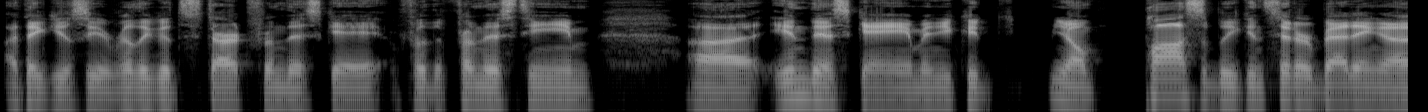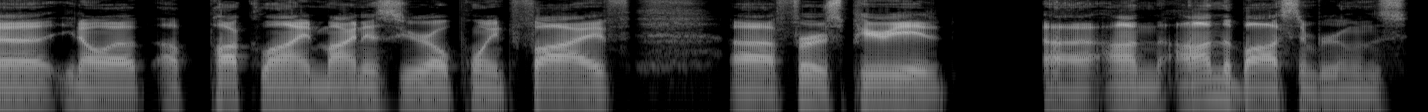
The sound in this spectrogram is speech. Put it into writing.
I think you'll see a really good start from this game for the, from this team uh, in this game, and you could you know possibly consider betting a you know a, a puck line minus zero point five uh, first period uh, on on the Boston Bruins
